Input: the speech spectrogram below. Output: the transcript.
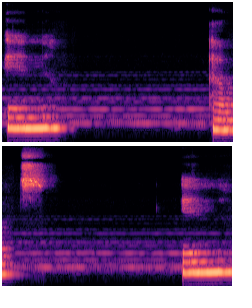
in, out, in,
